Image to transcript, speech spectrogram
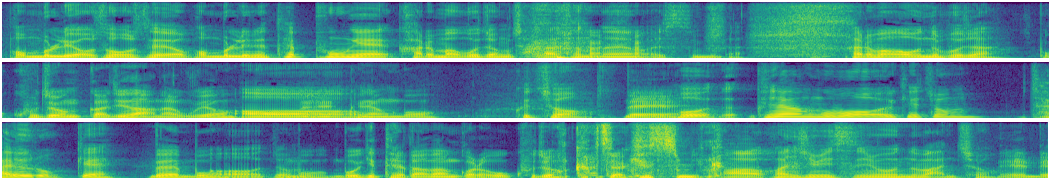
범블리 어서 오세요. 범블리는 태풍에 가르마 고정 잘하셨나요? 했습니다. 가르마가 오늘 보자. 뭐 고정까지는 안 하고요. 어. 네, 그냥 뭐 그쵸? 네. 뭐 그냥 뭐 이렇게 좀 자유롭게. 네, 뭐, 어, 좀- 뭐, 뭐 이게 대단한 거라고 고정까지 하겠습니까? 아 관심 있으신 분들 많죠. 네, 네.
